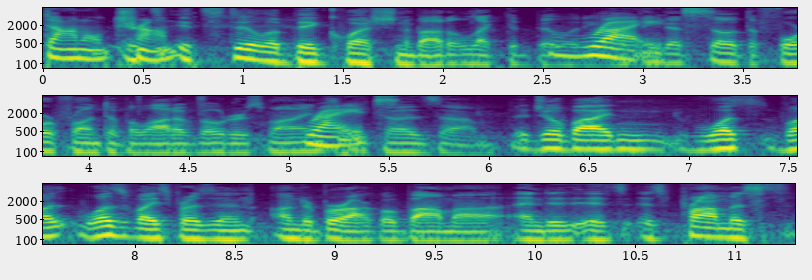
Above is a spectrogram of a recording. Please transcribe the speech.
Donald Trump. it's still a big question about electability. I Right. think that's still at the forefront of a lot of voters' minds. Right. Because um, Joe Biden was, was was vice president under Barack Obama and it is, is promised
